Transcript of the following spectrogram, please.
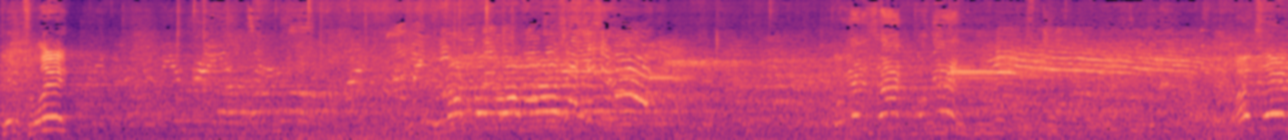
Get it, Sling! Go get it, Zach. Go get it. All right, Zach.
